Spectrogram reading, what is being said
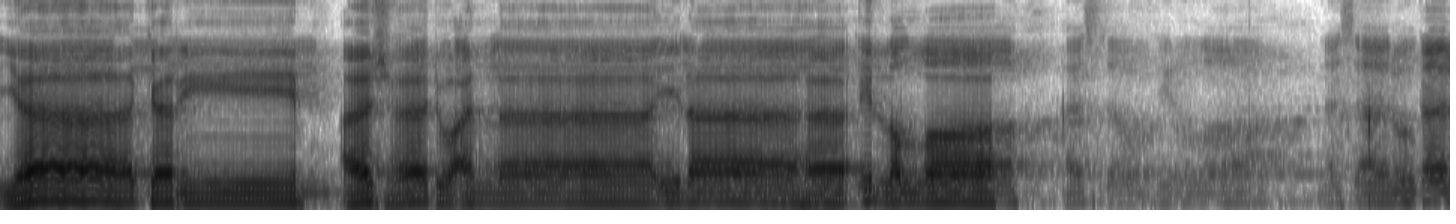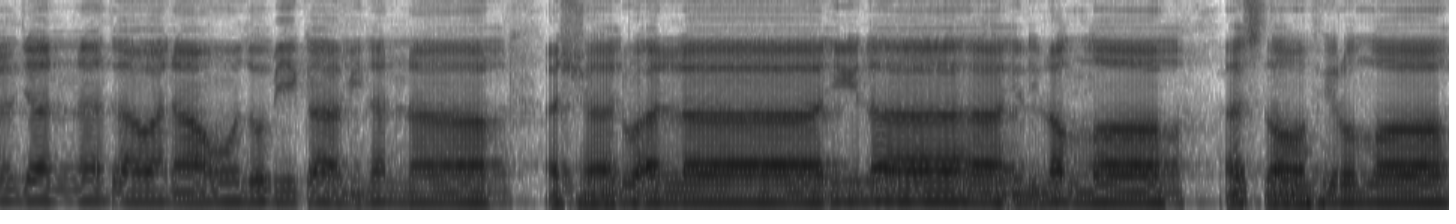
يا كريم. أشهد أن لا إله إلا الله. أستغفر الله. نسألك الجنة ونعوذ بك من النار. أشهد أن لا إله إلا الله. أستغفر الله.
